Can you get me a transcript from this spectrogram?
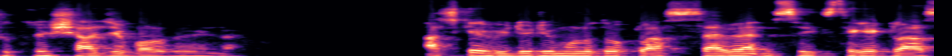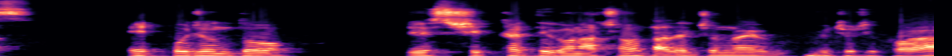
সূত্রের সাহায্যে বর্গ নির্ণয় আজকের ভিডিওটি মূলত ক্লাস সেভেন, সিক্স থেকে ক্লাস এইট পর্যন্ত যে শিক্ষার্থীগণ আছো, তাদের জন্য এই ভিডিওটি করা।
